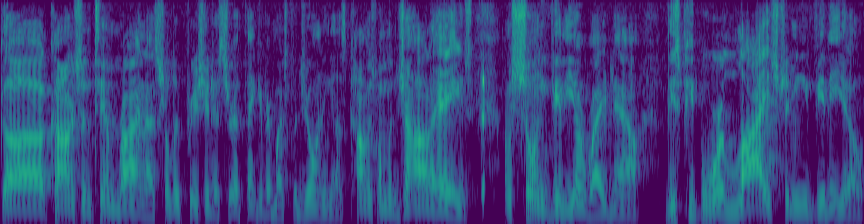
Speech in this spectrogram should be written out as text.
Uh, Congressman Tim Ryan, I surely appreciate it, sir. Thank you very much for joining us. Congresswoman Jahana Hayes, I'm showing video right now. These people were live streaming video,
